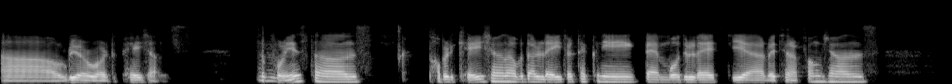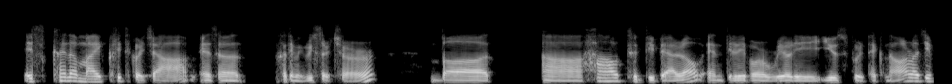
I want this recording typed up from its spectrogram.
uh, real world patients. So, mm-hmm. for instance, publication of the laser technique that modulates the uh, retinal functions is kind of my critical job as an academic researcher. But uh, how to develop and deliver really useful technology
